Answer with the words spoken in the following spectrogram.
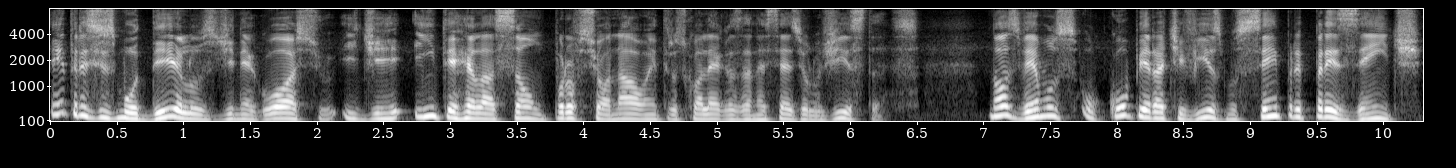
Entre esses modelos de negócio e de interrelação profissional entre os colegas anestesiologistas, nós vemos o cooperativismo sempre presente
